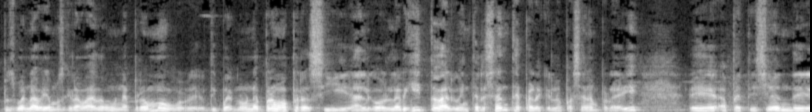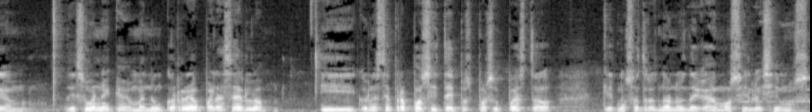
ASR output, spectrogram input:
pues bueno, habíamos grabado una promo, bueno, una promo, pero sí algo larguito, algo interesante para que lo pasaran por ahí, eh, a petición de, de Sune, que me mandó un correo para hacerlo, y con este propósito, pues por supuesto que nosotros no nos negamos y lo hicimos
